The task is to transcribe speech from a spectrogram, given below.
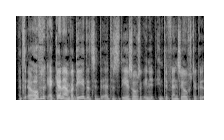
Het hoofdstuk erkennen en waarderen, dat is het, het, is het eerste hoofdstuk in het interventiehoofdstuk.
